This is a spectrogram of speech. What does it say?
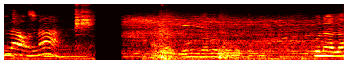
लाव ना कुणाला?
